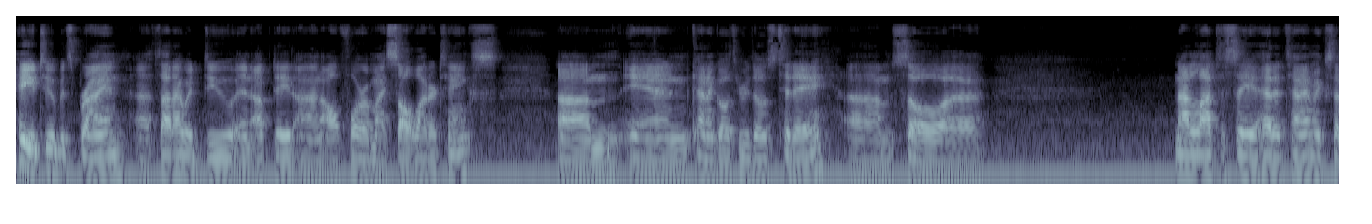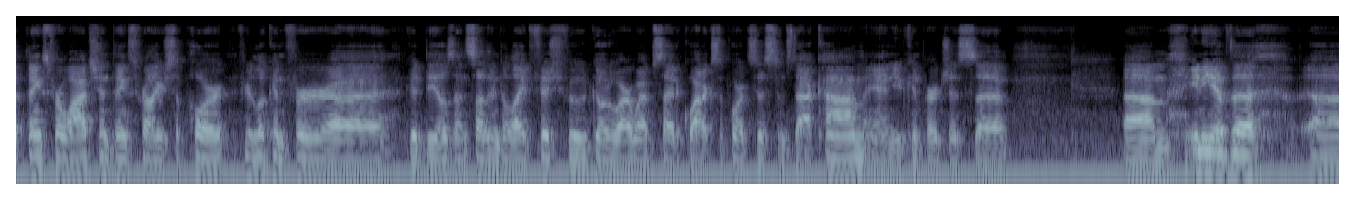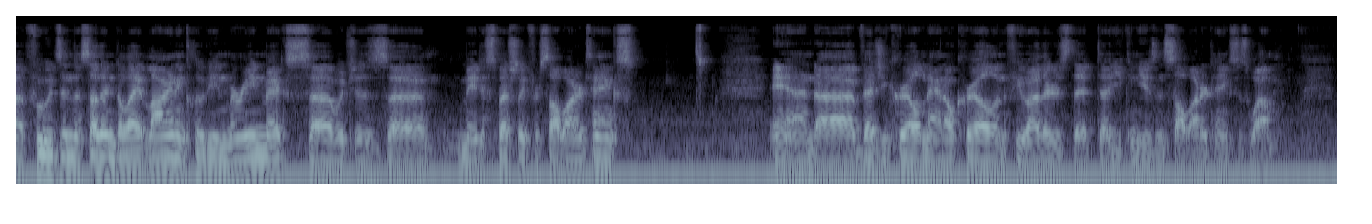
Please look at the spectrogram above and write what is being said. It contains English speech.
Hey YouTube, it's Brian. Uh, thought I would do an update on all four of my saltwater tanks um, and kind of go through those today. Um, so uh, not a lot to say ahead of time except thanks for watching, thanks for all your support. If you're looking for uh, good deals on Southern Delight fish food, go to our website aquaticsupportsystems.com and you can purchase uh, um, any of the uh, foods in the Southern Delight line, including Marine Mix, uh, which is uh, made especially for saltwater tanks, and uh, Veggie Krill, Nano Krill, and a few others that uh, you can use in saltwater tanks as well.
